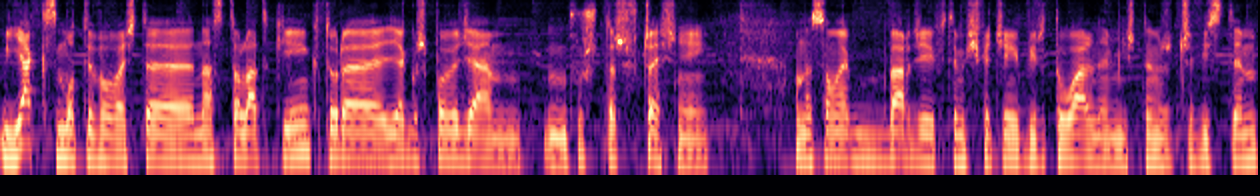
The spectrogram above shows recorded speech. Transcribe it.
jak zmotywować te nastolatki, które, jak już powiedziałem, już też wcześniej, one są jakby bardziej w tym świecie wirtualnym niż tym rzeczywistym.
